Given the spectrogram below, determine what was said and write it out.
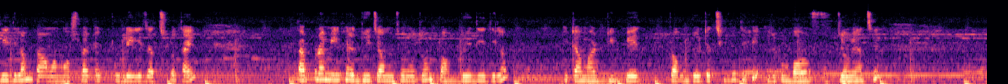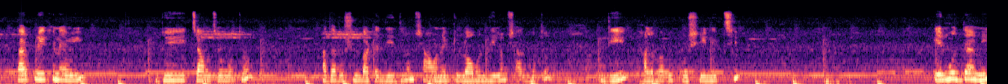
দিয়ে দিলাম, কারণ আমার মশলাটা একটু লেগে যাচ্ছিল তাই। তারপর আমি এখানে দুই চামচের মতন টক দই দিয়ে দিলাম। এটা আমার ডিপে টক দইটা ছিল দেখে এরকম বরফ জমে আছে। তারপরে এখানে আমি দুই চামচের মতো আদা, রসুন বাটা দিয়ে দিলাম, সামান্য একটু লবণ দিলাম স্বাদ মতো। দিয়ে ভালোভাবে কষিয়ে নিচ্ছি। এর মধ্যে আমি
